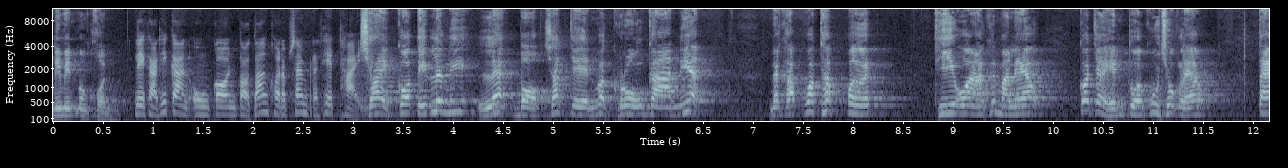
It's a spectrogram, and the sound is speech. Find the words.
นิมิตมงคล เลขาธิการองค์กรต่อต้านคอร์รัปชันประเทศไทย ใช่ก่อติดเรื่องนี้และบอกชัดเจนว่าโครงการเนี้ยนะครับว่าถ้าเปิด TOR ขึ้นมาแล้ว ก็จะเห็นตัวคู่ชกแล้ว แต่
